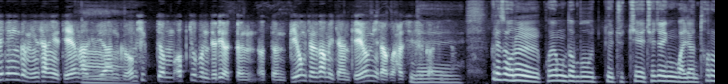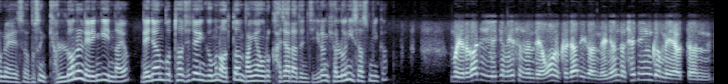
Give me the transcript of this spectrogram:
최저임금 인상에 대응하기 아. 위한 그 음식점 업주분들이 어떤 어떤 비용 절감에 대한 대응이라고 할 수 있을 것 같습니다. 네. 그래서 오늘 고용노동부 그 주최 최저임금 관련 토론회에서 무슨 결론을 내린 게 있나요? 내년부터 최저임금은 어떤 방향으로 가자라든지 이런 결론이 있었습니까? 뭐 여러 가지 얘기는 있었는데 오늘 그 자리가 내년도 최저임금의 어떤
